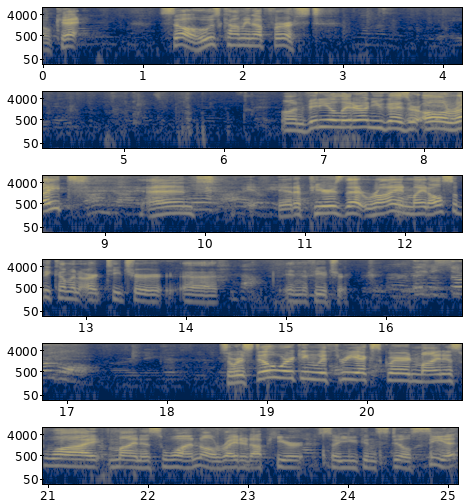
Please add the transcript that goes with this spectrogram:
Okay. So, who's coming up first? On video later on, you guys are all right. And it appears that Ryan might also become an art teacher uh, in the future. So we're still working with 3x squared minus y minus 1. I'll write it up here so you can still see it.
